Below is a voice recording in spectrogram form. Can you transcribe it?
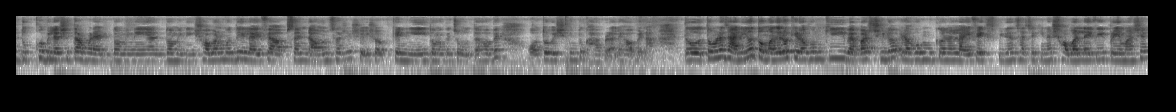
দুঃখ বিলাসিতা আমার একদমই নেই একদমই নেই। সবার মধ্যেই লাইফে আপস অ্যান্ড ডাউনস আছে সেই সবকে নিয়েই তোমাকে চলতে হবে। অত বেশি কিন্তু ঘাবড়ালে হবে না। তো তোমরা জানিও তোমাদেরও কীরকম কি ব্যাপার ছিল? এরকম কোনো লাইফে এক্সপিরিয়েন্স আছে কিনা? সবার লাইফেই প্রেম আসে।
